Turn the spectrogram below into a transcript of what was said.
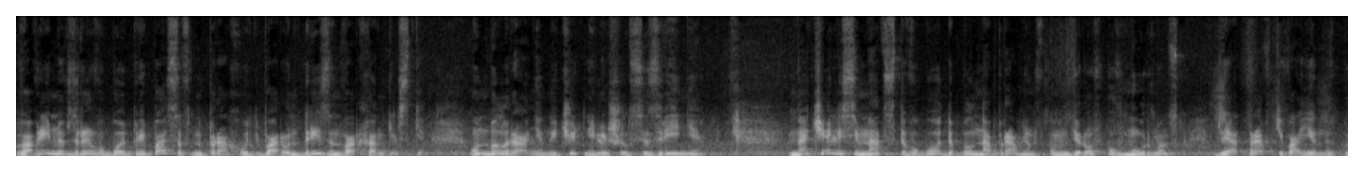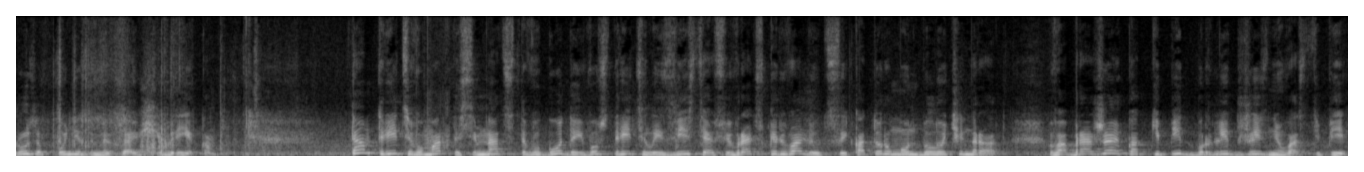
Во время взрыва боеприпасов на пароходе «Барон Дризен» в Архангельске он был ранен и чуть не лишился зрения. В начале 17 года был направлен в командировку в Мурманск для отправки военных грузов по незамерзающим рекам. Там 3 марта 17 года его встретило известие о февральской революции, которому он был очень рад. «Воображаю, как кипит, бурлит жизнь у вас теперь.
